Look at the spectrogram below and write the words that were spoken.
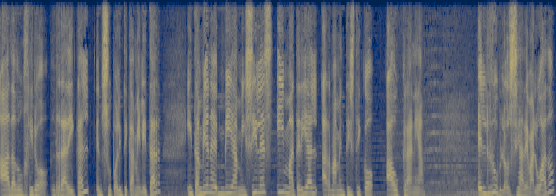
ha dado un giro radical en su política militar y también envía misiles y material armamentístico a Ucrania. El rublo se ha devaluado,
